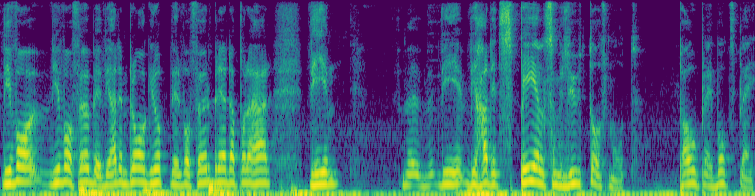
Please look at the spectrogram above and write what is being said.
Vi var, vi var förberedda. Vi hade en bra grupp. Vi var förberedda på det här. Vi, vi, vi hade ett spel som vi lutade oss mot. Powerplay, boxplay.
